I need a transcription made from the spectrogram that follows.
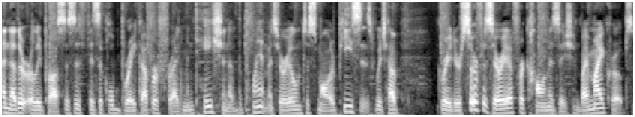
Another early process is physical breakup or fragmentation of the plant material into smaller pieces which have greater surface area for colonization by microbes.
